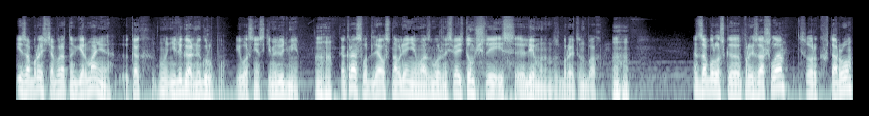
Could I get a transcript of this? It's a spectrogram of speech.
и забросить обратно в Германию как ну, нелегальную группу, его с несколькими людьми. Угу. Как раз вот для установления возможной связи, в том числе и с Лемоном, с Брайтенбахом. Угу. Эта заброска произошла в 1942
